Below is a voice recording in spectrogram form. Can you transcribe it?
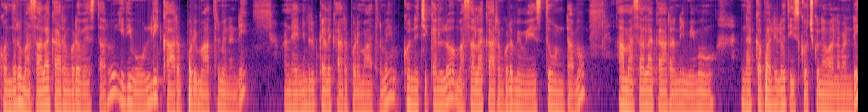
కొందరు మసాలా కారం కూడా వేస్తారు. ఇది ఓన్లీ కారపొడి మాత్రమేనండి. అండ్ ఎండిమిరపకాయల కారపొడి మాత్రమే. కొన్ని చికెన్‌లో మసాలా కారం కూడా మేము వేస్తూ ఉంటాము. ఆ మసాలా కారాన్ని మేము నక్కపల్లిలో తీసుకొచ్చుకునే వాళ్ళమండి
